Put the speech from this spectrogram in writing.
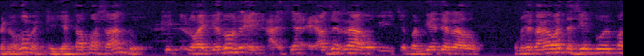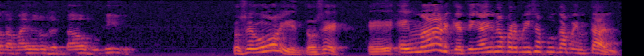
Perdóname, que ya está pasando. los haitianos eh, se han cerrado y se mantienen cerrados porque se están abasteciendo de Panamá y de los Estados Unidos. Entonces voy, entonces, eh, en marketing hay una premisa fundamental.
